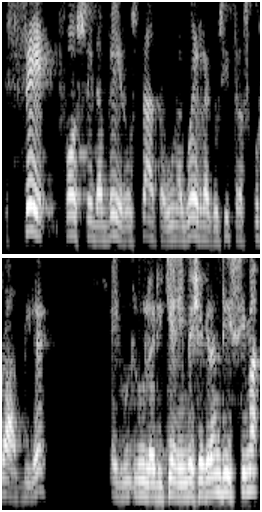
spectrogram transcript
se fosse davvero stata una guerra così trascurabile, e lui la ritiene invece grandissima,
